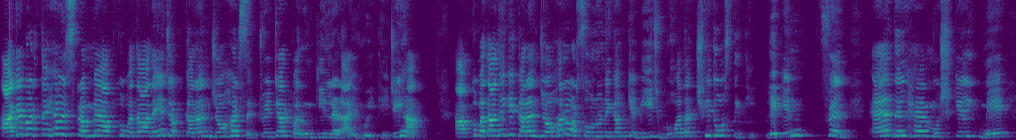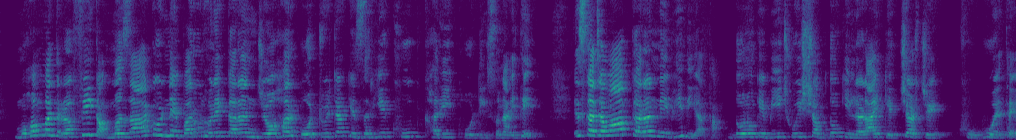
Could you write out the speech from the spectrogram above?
आगे बढ़ते हैं इस क्रम में आपको बता दें, जब करण जौहर से ट्विटर पर उनकी लड़ाई हुई थी। जी हाँ आपको बता दें कि करण जौहर और सोनू निगम के बीच बहुत अच्छी दोस्ती थी, लेकिन फ़िल्म ए दिल है मुश्किल में मोहम्मद रफी का मज़ाक उड़ने पर उन्होंने करण जौहर को ट्विटर के ज़रिए खूब खरी खोटी सुनाई थी। इसका जवाब करण ने भी दिया था। दोनों के बीच हुई शब्दों की लड़ाई के चर्चे खूब हुए थे।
